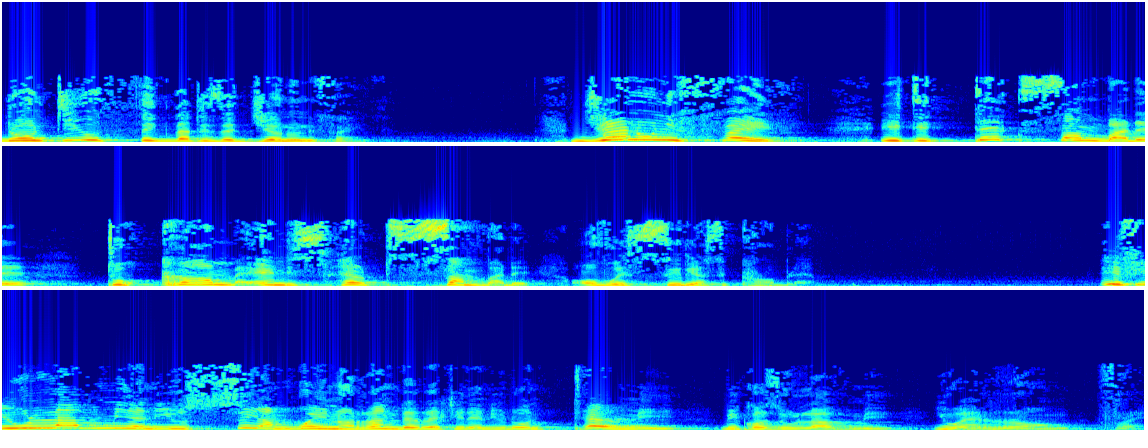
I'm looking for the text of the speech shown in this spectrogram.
Don't you think that is a genuine faith? Genuine faith, it takes somebody to come and help somebody of a serious problem. If If you love me and you see I'm going in a wrong direction and you don't tell me because you love me, you are wrong, friend.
